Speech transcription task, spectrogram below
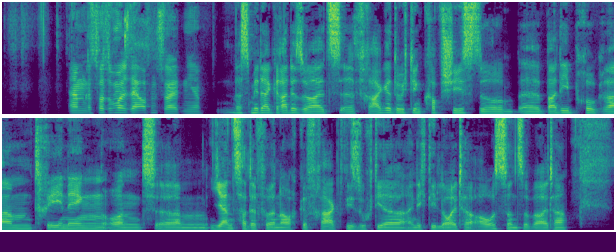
Ähm, das versuchen wir sehr offen zu halten hier. Was mir da gerade so als äh, Frage durch den Kopf schießt, so äh, Buddy-Programm, Training und ähm, Jens hatte vorhin auch gefragt, wie sucht ihr eigentlich die Leute aus und so weiter.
